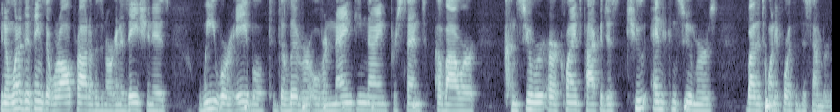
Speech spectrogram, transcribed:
You know, one of the things that we're all proud of as an organization is we were able to deliver over 99% of our consumer or clients packages to end consumers by the 24th of December.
